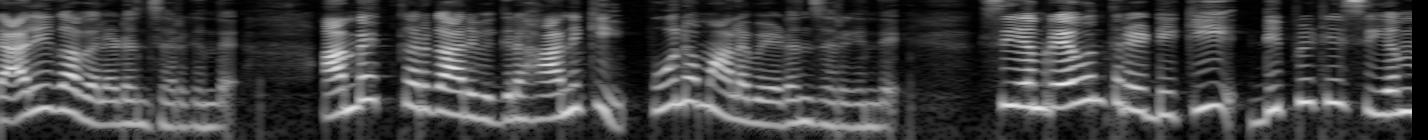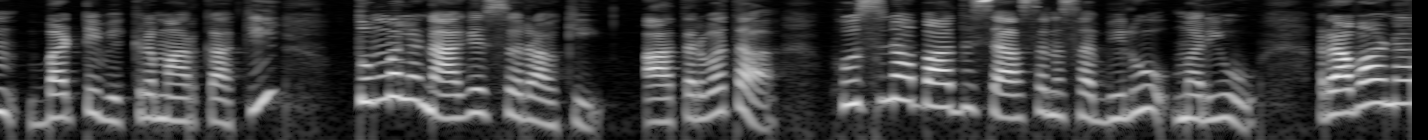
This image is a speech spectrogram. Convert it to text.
ర్యాలీగా వెళ్ళడం జరిగింది. అంబేద్కర్ గారి విగ్రహానికి పూలమాల వేయడం జరిగింది. సీఎం రేవంత్ రెడ్డికి డిప్యూటీ సీఎం బట్టి విక్రమార్కకి తుమ్మల నాగేశ్వరరావుకి ఆ తర్వాత హుస్నాబాద్ శాసనసభ్యులు మరియు రవాణా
